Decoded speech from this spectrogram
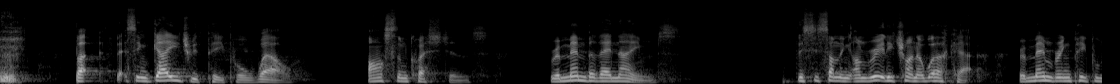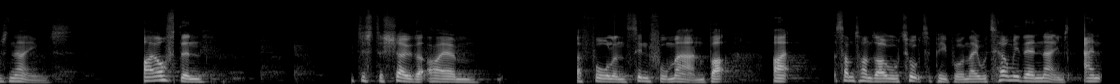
but let's engage with people well, ask them questions, remember their names. This is something I'm really trying to work at, remembering people's names. I often, just to show that I am a fallen, sinful man, but I, sometimes I will talk to people and they will tell me their names, and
